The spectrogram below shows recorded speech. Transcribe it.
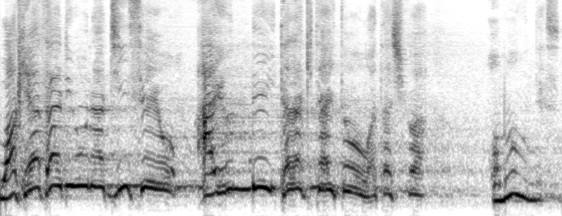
分け与えるような人生を歩んでいただきたいと私は思うんです。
